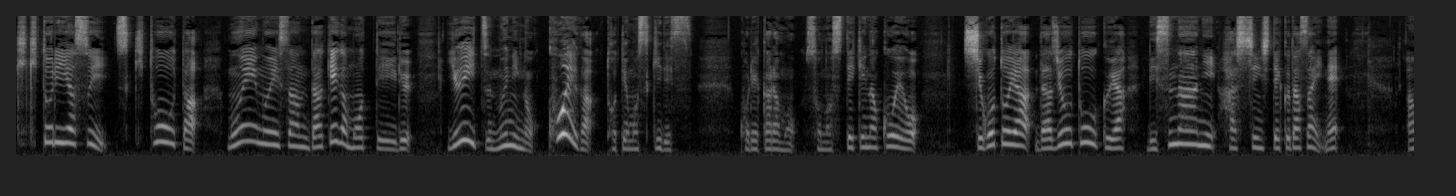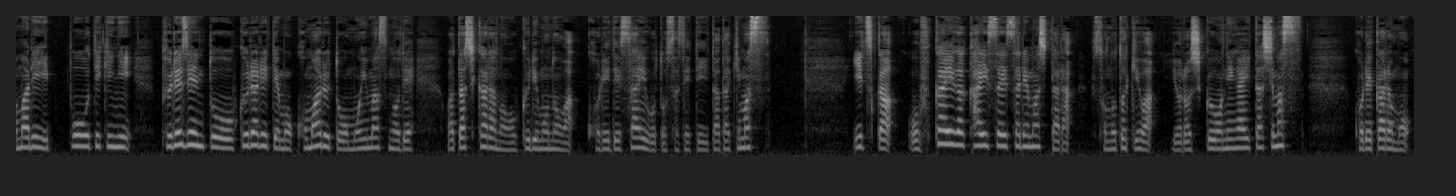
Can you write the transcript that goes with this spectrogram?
聞き取りやすい透き通ったムイムイさんだけが持っている唯一無二の声がとても好きです。これからもその素敵な声を仕事やラジオトークやリスナーに発信してくださいね。あまり一方的にプレゼントを贈られても困ると思いますので私からの贈り物はこれで最後とさせていただきます。いつかオフ会が開催されましたらその時はよろしくお願いいたします。これからも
